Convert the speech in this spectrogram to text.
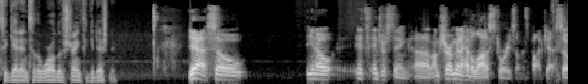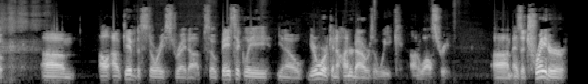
to get into the world of strength and conditioning? Yeah, so you know it's interesting. Uh, I'm sure I'm going to have a lot of stories on this podcast, so um, I'll, I'll give the story straight up. So basically, you know, you're working 100 hours a week on Wall Street. Um, as a trader,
